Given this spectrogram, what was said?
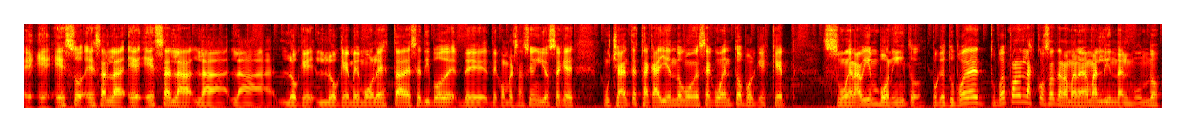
E, e, eso, esa es, la, e, esa es la, lo, que, lo que me molesta de ese tipo de, conversación. Y yo sé que mucha gente está cayendo con ese cuento porque es que suena bien bonito. Porque tú puedes, tú puedes poner las cosas de la manera más linda del mundo.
